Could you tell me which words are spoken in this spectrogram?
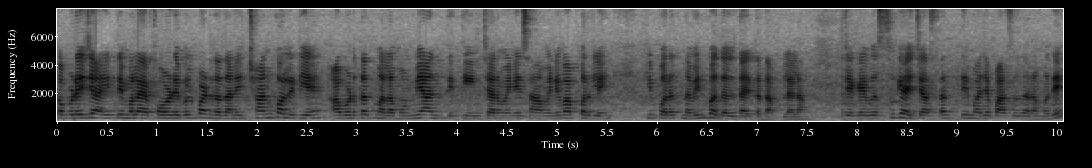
कपडे जे आहेत ते मला अफोर्डेबल पडतात आणि छान क्वालिटी आहे आवडतात मला म्हणून मी आणते. तीन चार महिने सहा महिने वापरले की परत नवीन बदलता येतात आपल्याला. जे काही वस्तू घ्यायच्या असतात ते माझ्या पाच हजारामध्ये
